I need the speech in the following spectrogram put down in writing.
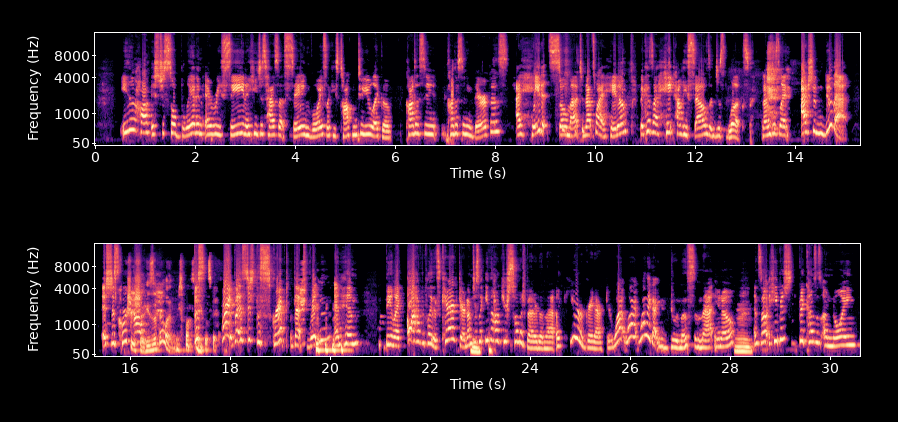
Ethan Hawke is just so bland in every scene, and he just has that same voice, like he's talking to you like a condescending, condescending therapist. I hate it so much, and that's why I hate him because I hate how he sounds and just looks. And I'm just like, I shouldn't do that. It's just of course you should. He's a villain. This, right, but it's just the script that's written and him being like, "Oh, I have to play this character," and I'm just like, Ethan Hawke, you're so much better than that. Like, you're a great actor. Why, why, why they got you doing this and that? You know? Mm. And so he just becomes this annoying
